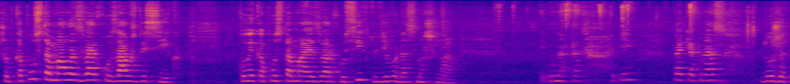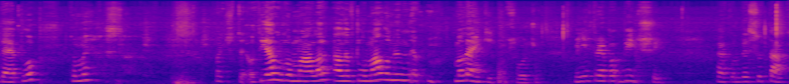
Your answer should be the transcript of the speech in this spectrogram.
щоб капуста мала зверху завжди сік. Коли капуста має зверху сік, тоді вона смачна. І у нас так, і так як у нас дуже тепло, то ми Бачите, от я вламала, але вламала не, маленький кусочок. Мені треба більший. Так, от десь отак.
